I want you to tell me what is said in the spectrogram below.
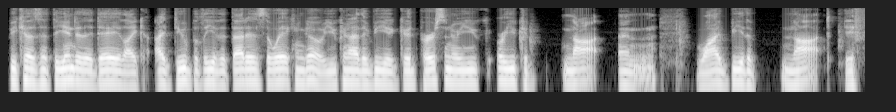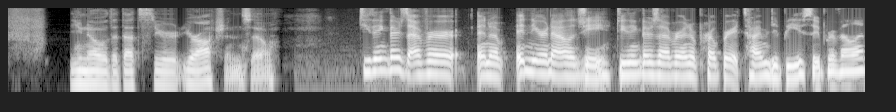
because at the end of the day like I do believe that that is the way it can go. You can either be a good person or you or you could not and why be the not if you know that that's your your option. So, do you think there's ever in a in your analogy? Do you think there's ever an appropriate time to be a supervillain?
